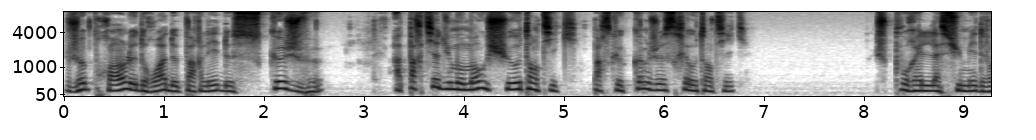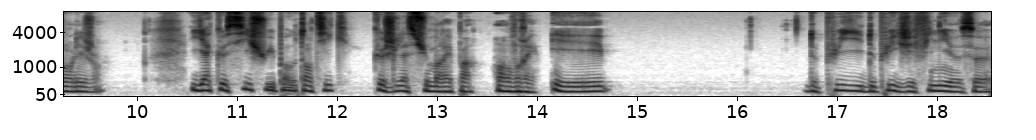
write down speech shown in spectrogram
Je prends le droit de parler de ce que je veux, à partir du moment où je suis authentique, parce que comme je serai authentique, je pourrai l'assumer devant les gens. Il y a que si je suis pas authentique que je l'assumerai pas en vrai. Et depuis, depuis que j'ai fini euh, ce,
